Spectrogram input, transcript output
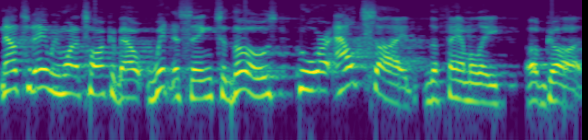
Now today we want to talk about witnessing to those who are outside the family of God.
